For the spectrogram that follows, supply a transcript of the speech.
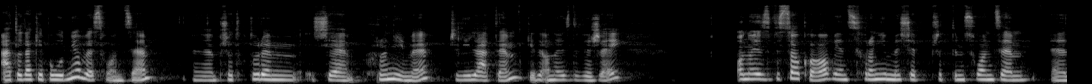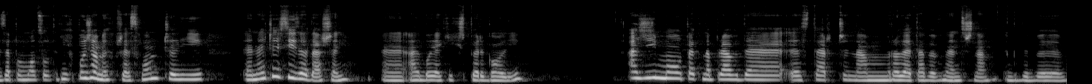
A to takie południowe słońce, e, przed którym się chronimy, czyli latem, kiedy ono jest wyżej, ono jest wysoko, więc chronimy się przed tym słońcem e, za pomocą takich poziomych przesłon, czyli e, najczęściej zadaszeń albo jakichś pergoli. A zimą tak naprawdę starczy nam roleta wewnętrzna, gdyby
